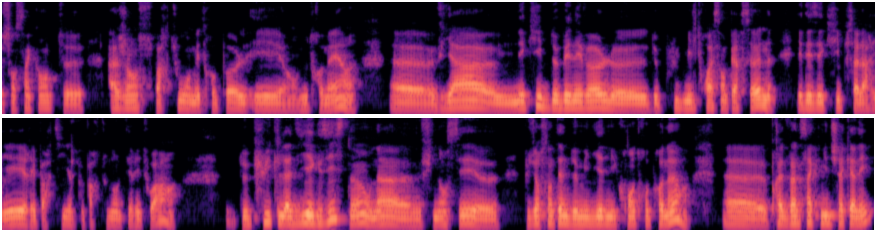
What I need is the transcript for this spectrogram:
150 agences partout en métropole et en outre-mer, euh, via une équipe de bénévoles de plus de 1300 personnes et des équipes salariées réparties un peu partout dans le territoire depuis que l'ADI existe, hein, on a euh, financé euh, plusieurs centaines de milliers de micro-entrepreneurs, euh, près de 25 000 chaque année.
